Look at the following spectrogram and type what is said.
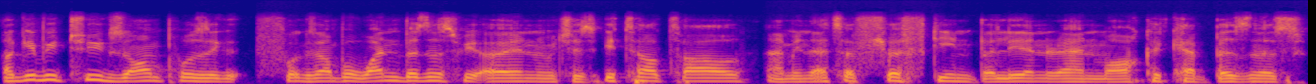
I'll give you two examples. For example, one business we own, which is Italtile. I mean, that's a 15 billion rand market cap business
